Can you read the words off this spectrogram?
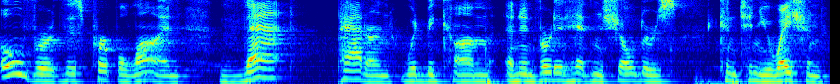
over this purple line, that pattern would become an inverted head and shoulders continuation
